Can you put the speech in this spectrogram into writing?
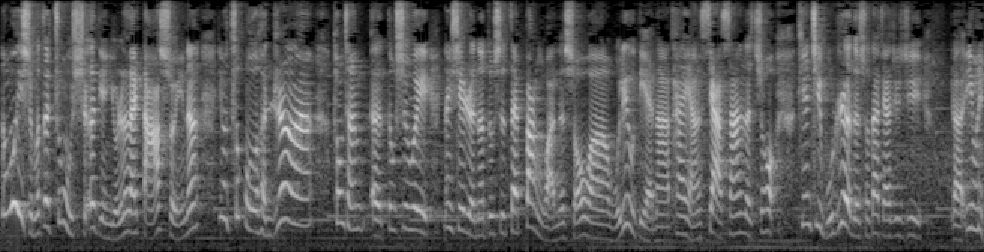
那为什么在中午十二点有人来打水呢？因为中午很热啊，通常呃都是为那些人呢，都是在傍晚的时候啊，五六点啊，太阳下山了之后，天气不热的时候，大家就去。呃，因为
